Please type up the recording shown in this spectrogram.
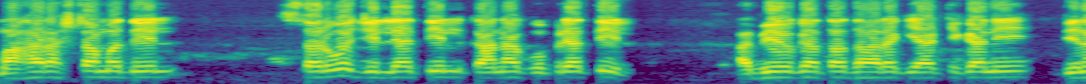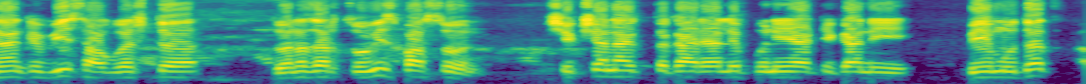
महाराष्ट्रामधील सर्व जिल्ह्यातील कानाकोपऱ्यातील अभियोगता धारक या ठिकाणी दिनांक वीस ऑगस्ट दोन हजार चोवीसपासून शिक्षण आयुक्त कार्यालय पुणे या ठिकाणी बेमुदत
